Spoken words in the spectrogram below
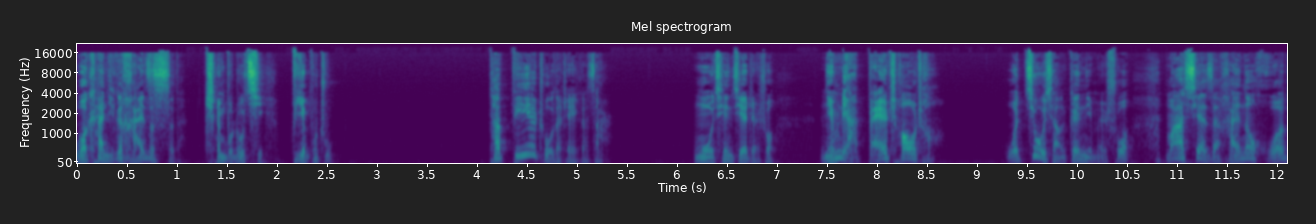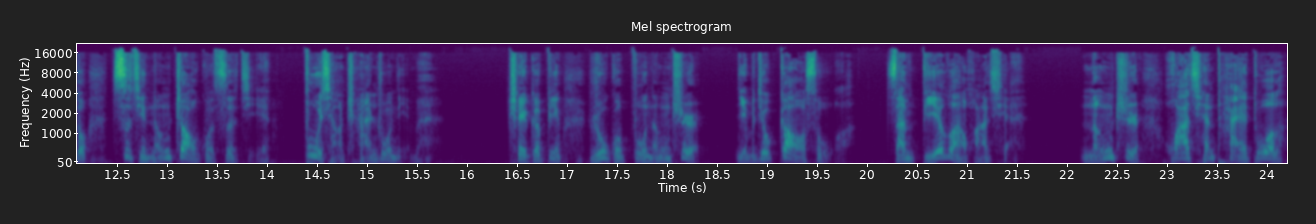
我看你跟孩子似的，沉不住气，憋不住。”他憋住了这个字儿。母亲接着说。你们俩白吵吵，我就想跟你们说，妈现在还能活动，自己能照顾自己，不想缠住你们。这个病如果不能治，你们就告诉我，咱别乱花钱；能治，花钱太多了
